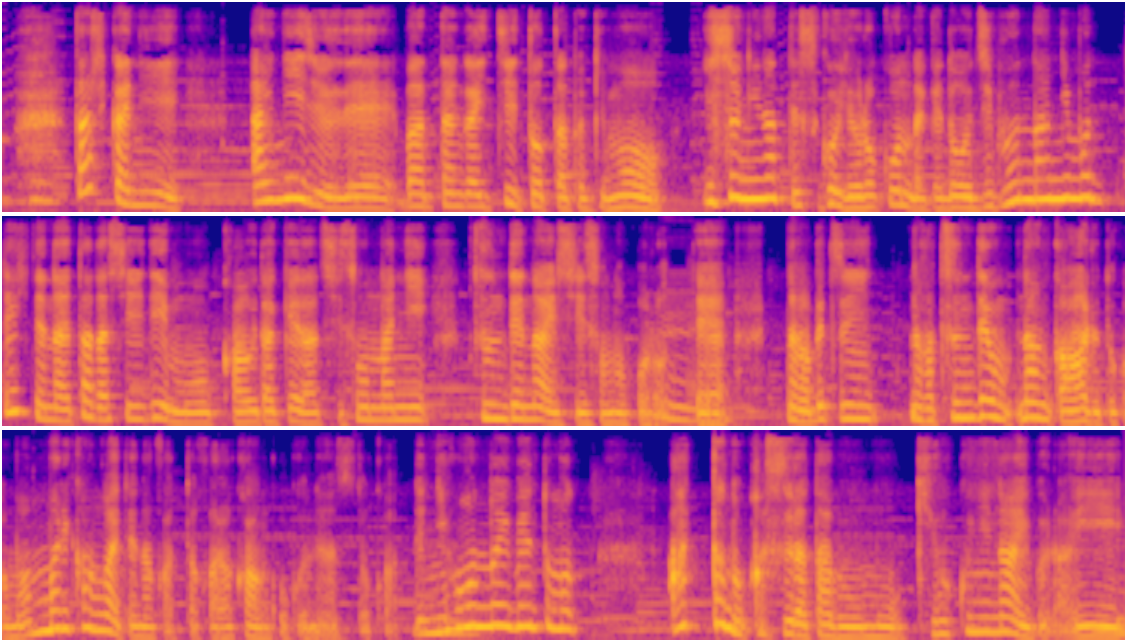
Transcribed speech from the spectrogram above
確かに i20 で万端が1位取った時も一緒になってすごい喜んだけど自分何にもできてない。ただ CD も買うだけだしそんなに積んでないしその頃って、うん。なんか別になんか積んでもなんかあるとかもあんまり考えてなかったから韓国のやつとか。で日本のイベントもあったのかすら多分もう記憶にないぐらい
